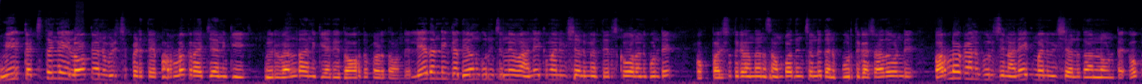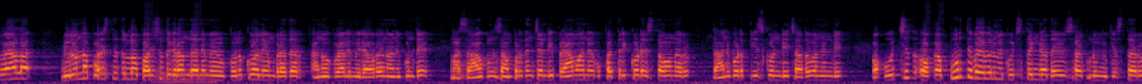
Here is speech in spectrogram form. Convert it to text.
మీరు ఖచ్చితంగా ఈ లోకాన్ని విడిచిపెడితే పరలోక రాజ్యానికి మీరు వెళ్ళడానికి అది దోహదపడుతూ ఉంది లేదండి ఇంకా దేవుని గురించి నేను అనేకమైన విషయాలు మీరు తెలుసుకోవాలనుకుంటే ఒక పరిశుద్ధ గ్రంథాన్ని సంపాదించండి దాన్ని పూర్తిగా చదవండి. పరలోకాన్ని గురించిన అనేకమైన విషయాలు దానిలో ఉంటాయి. ఒకవేళ మీరున్న పరిస్థితుల్లో పరిశుద్ధ గ్రంథాన్ని మేము కొనుక్కోలేం బ్రదర్ అని ఒకవేళ మీరు ఎవరైనా అనుకుంటే మా సాకులను సంప్రదించండి. ప్రేమ అనే ఒక పత్రిక కూడా ఇస్తా ఉన్నారు. దాన్ని కూడా తీసుకోండి చదవనండి. ఒక ఉచిత ఒక పూర్తి బైబిల్ మీకు ఉచితంగా దైవ సాకులు మీకు ఇస్తారు.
